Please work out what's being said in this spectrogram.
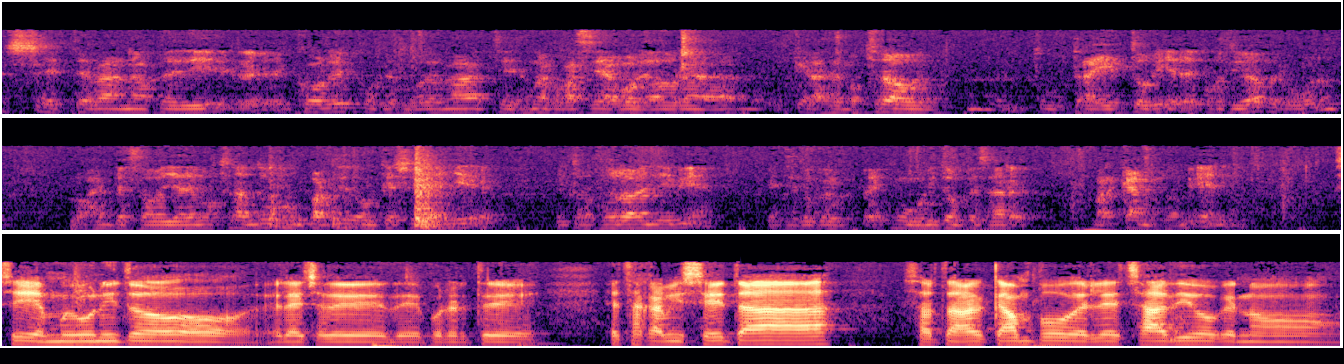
Se te van a pedir goles porque tú además tienes una capacidad goleadora que has demostrado en tu trayectoria deportiva, pero bueno, lo has empezado ya demostrando en un partido, aunque sea ayer, el trofeo de la vendimia, entiendo que es muy bonito empezar marcando también. Sí, es muy bonito el hecho de, ponerte esta camiseta, saltar al campo, ver el estadio, que no,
